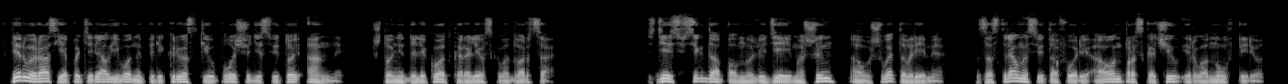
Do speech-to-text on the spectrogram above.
В первый раз я потерял его на перекрестке у площади Святой Анны, что недалеко от Королевского дворца. Здесь всегда полно людей и машин, а уж в это время застрял на светофоре, а он проскочил и рванул вперед.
